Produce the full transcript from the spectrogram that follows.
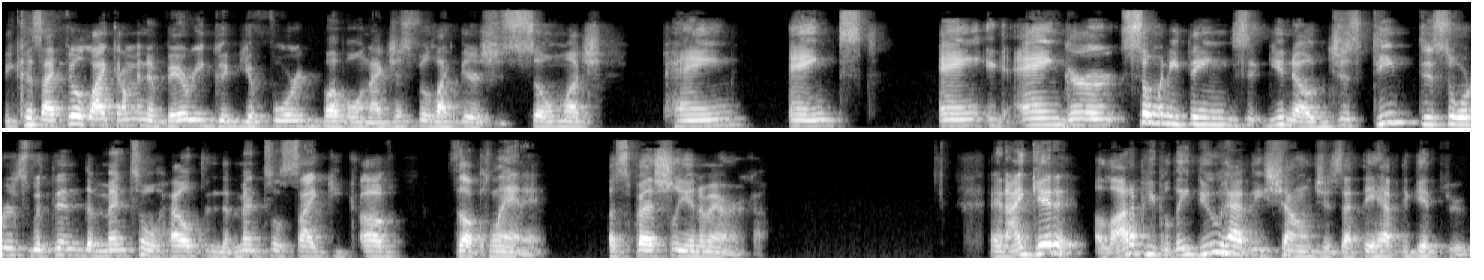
because I feel like I'm in a very good euphoric bubble. And I just feel like there's just so much pain, angst, ang- anger, so many things, you know, just deep disorders within the mental health and the mental psyche of the planet, especially in America. And I get it. A lot of people, they do have these challenges that they have to get through.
